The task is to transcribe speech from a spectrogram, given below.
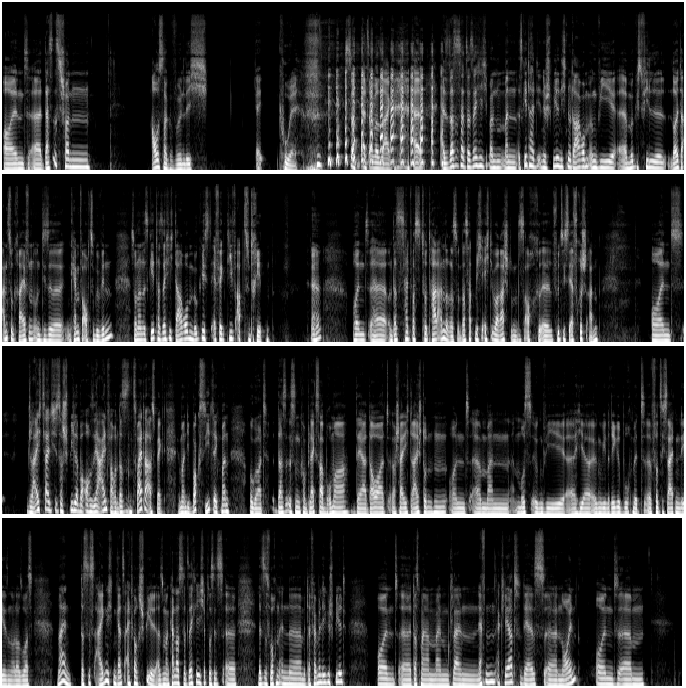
Und äh, das ist schon außergewöhnlich äh, cool. so, ganz einfach sagen. Also das ist halt tatsächlich, man, man, es geht halt in dem Spiel nicht nur darum, irgendwie äh, möglichst viele Leute anzugreifen und diese Kämpfe auch zu gewinnen, sondern es geht tatsächlich darum, möglichst effektiv abzutreten. Und, äh, und das ist halt was total anderes. Und das hat mich echt überrascht und das auch äh, fühlt sich sehr frisch an. Und gleichzeitig ist das Spiel aber auch sehr einfach. Und das ist ein zweiter Aspekt. Wenn man die Box sieht, denkt man, oh Gott, das ist ein komplexer Brummer, der dauert wahrscheinlich drei Stunden und äh, man muss irgendwie äh, hier irgendwie ein Regelbuch mit äh, 40 Seiten lesen oder sowas. Nein, das ist eigentlich ein ganz einfaches Spiel. Also man kann das tatsächlich, ich habe das jetzt äh, letztes Wochenende mit der Family gespielt und äh, das meinem, meinem kleinen Neffen erklärt, der ist äh, neun und ähm,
